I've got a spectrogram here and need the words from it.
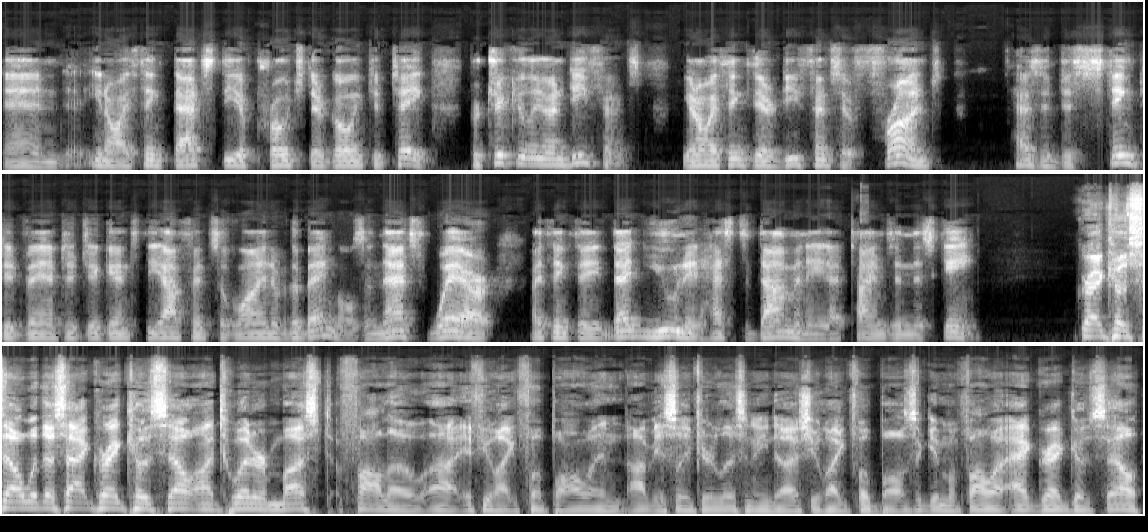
And, you know, I think that's the approach they're going to take, particularly on defense. You know, I think their defensive front has a distinct advantage against the offensive line of the Bengals. And that's where I think they, that unit has to dominate at times in this game. Greg Cosell with us at Greg Cosell on Twitter. Must follow uh, if you like football, and obviously if you're listening to us, you like football. So give him a follow at Greg Cosell.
